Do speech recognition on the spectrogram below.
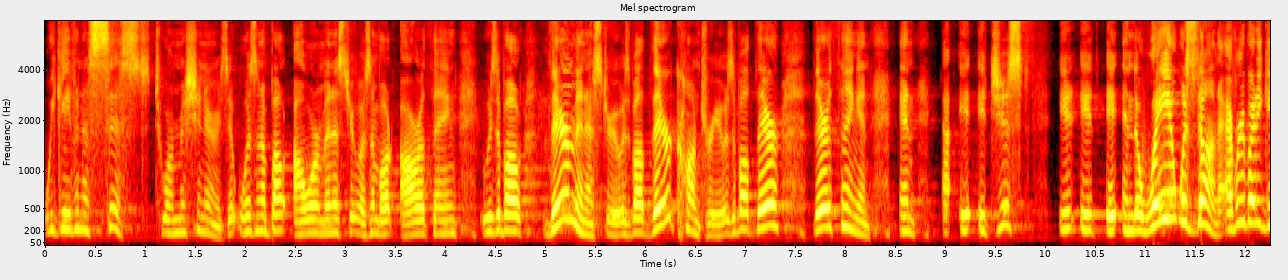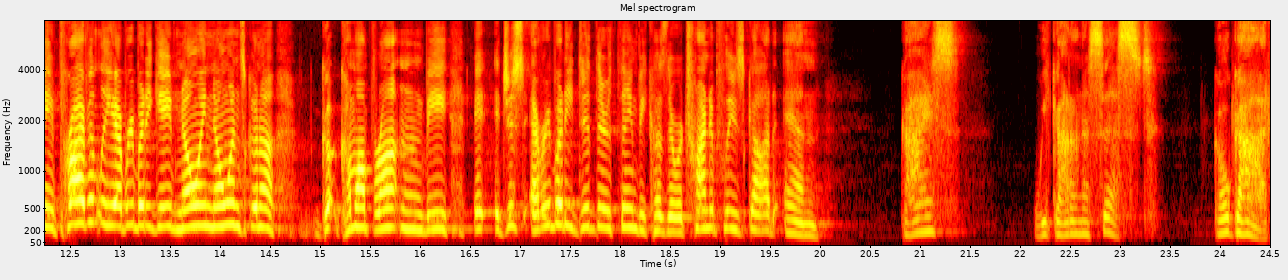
We gave an assist to our missionaries. It wasn't about our ministry, it wasn't about our thing. It was about their ministry, it was about their country, it was about their, their thing. And, and uh, it, it just, it, it, it, and the way it was done, everybody gave privately, everybody gave knowing no one's going to come up front and be, it, it just, everybody did their thing because they were trying to please God. And guys, we got an assist. Go, God.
